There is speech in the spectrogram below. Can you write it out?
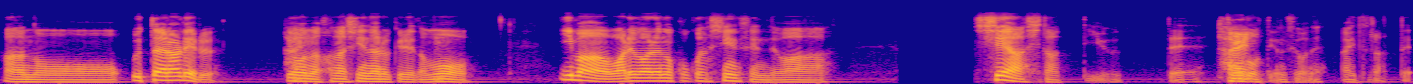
あのー訴えられるような話になるけれども、今、我々のここ深センでは、シェアしたって言って、堂はい々って言うんですよね、あいつらって。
